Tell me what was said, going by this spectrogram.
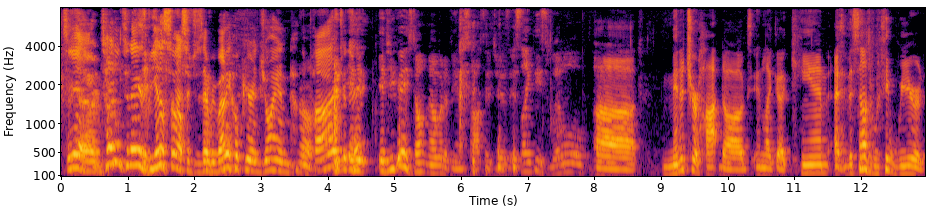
So yeah, our title today is Vienna sausages. Everybody, hope you're enjoying the pod today. if, if you guys don't know what a Vienna sausage is, it's like these little uh, miniature hot dogs in like a can. Uh, this sounds really weird,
